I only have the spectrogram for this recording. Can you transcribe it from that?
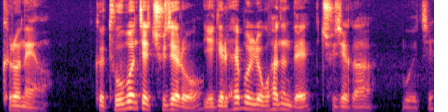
그러네요. 그 두 번째 주제로 얘기를 해보려고 하는데 주제가 뭐였지?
